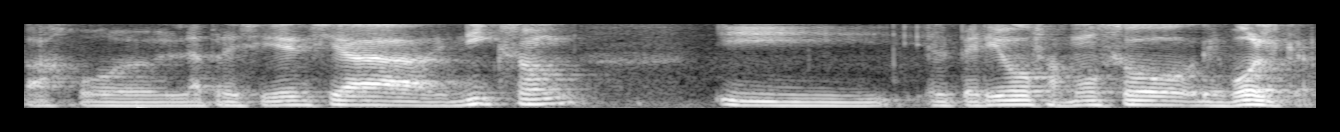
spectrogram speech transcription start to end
bajo la presidencia de Nixon y el periodo famoso de Volcker,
